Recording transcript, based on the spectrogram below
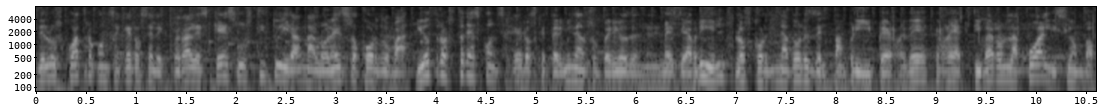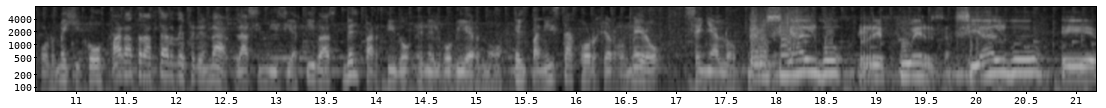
de los cuatro consejeros electorales que sustituirán a Lorenzo Córdoba y otros tres consejeros que terminan su periodo en el mes de abril, los coordinadores del PAN-PRI y PRD reactivaron la coalición Va por México para tratar de frenar las iniciativas del partido en el gobierno. El panista Jorge Romero señaló. Pero si algo refuerza, si algo eh,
